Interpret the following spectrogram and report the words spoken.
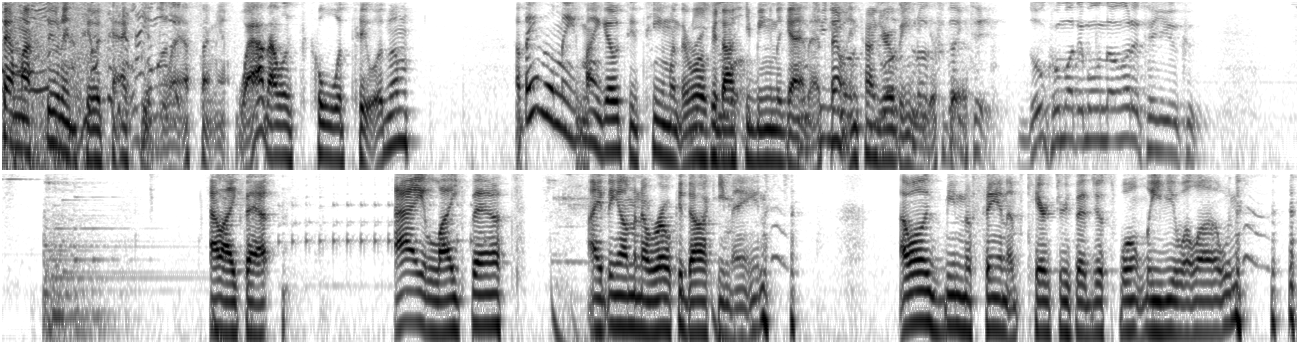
Sent out my student to attack you the last time. Wow, that looked cool with two of them. I think this will make my go-to team with the Rokodaki being the guy that's out and Tanjiro being the assist. I like that. I like that. I think I'm an Rokodaki main. I've always been a fan of characters that just won't leave you alone.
